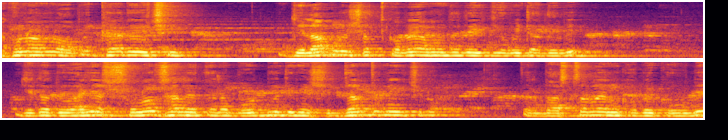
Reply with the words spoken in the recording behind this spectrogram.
এখনও আমরা অপেক্ষায় রয়েছি। জেলা পরিষদ কবে আমাদের এই জমিটা দেবে? যেটা দু হাজার ষোলো সালে তারা বোর্ড মিটিংয়ে সিদ্ধান্ত নিয়েছিল তার বাস্তবায়ন কবে করবে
